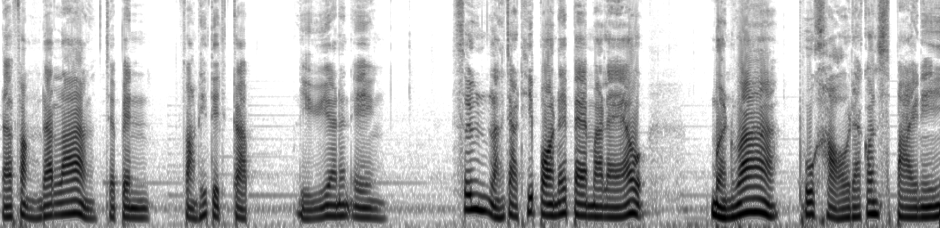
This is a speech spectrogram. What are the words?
และฝั่งด้านล่างจะเป็นฝั่งที่ติดกับหลิวเวียนั่นเอง ซึ่งหลังจากที่ปอนได้แปลมาแล้ว เหมือนว่าภูเขาดากอนสปายนี้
